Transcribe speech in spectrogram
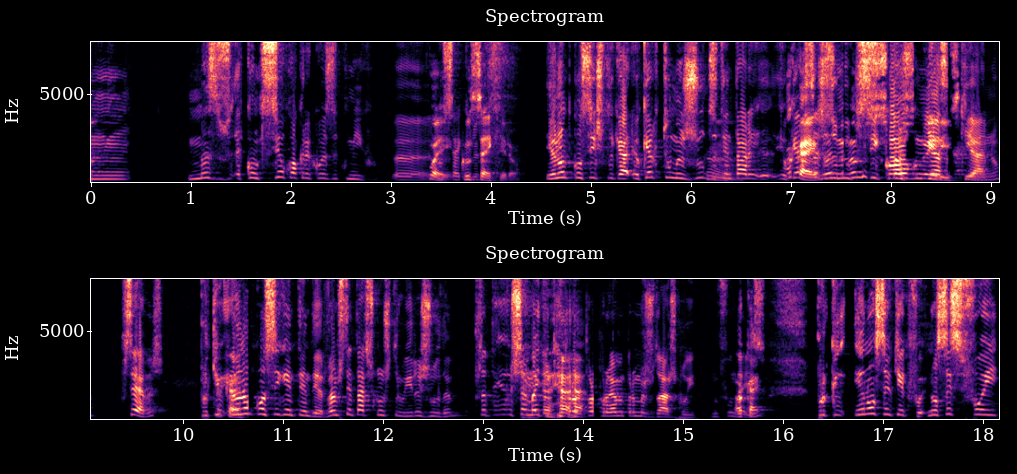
Um, mas aconteceu qualquer coisa comigo. Uh, Ué, com o Sekiro. Eu não te consigo explicar. Eu quero que tu me ajudes hum. a tentar. Eu quero okay, que sejas o meu psicólogo miyazakiano. Percebes? Porque okay. eu não consigo entender. Vamos tentar desconstruir, ajuda-me. Portanto, eu chamei-te aqui para, para, o programa para me ajudares, Rui. No fundo okay. é isso. Porque eu não sei o que é que foi. Não sei se foi.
